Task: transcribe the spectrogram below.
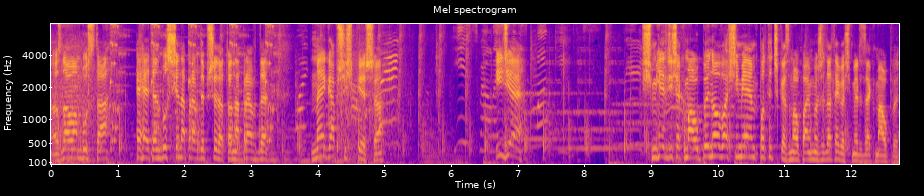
No znowu mam boosta. Hehe, ten boost się naprawdę przyda, to naprawdę mega przyspiesza. Idzie! Śmierdzisz jak małpy? No właśnie miałem potyczkę z małpami, może dlatego śmierdzę jak małpy.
